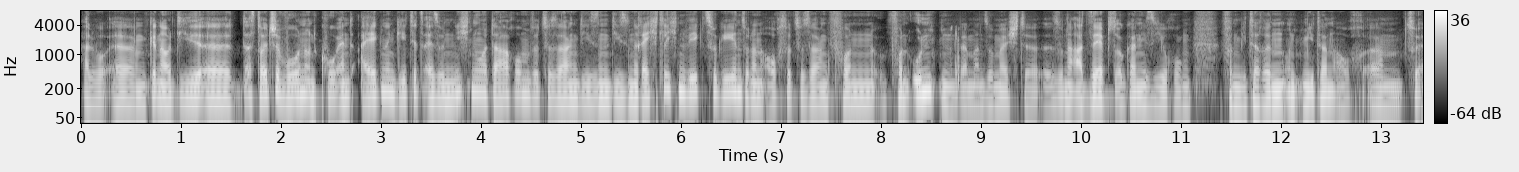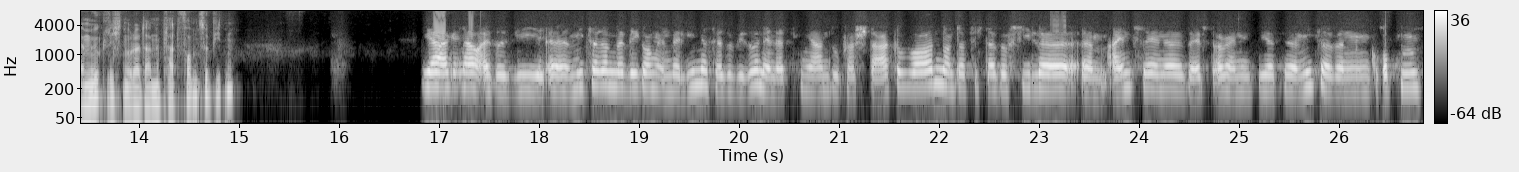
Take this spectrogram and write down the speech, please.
hallo ähm, genau, die, äh, das deutsche Wohnen und Co. enteignen geht jetzt also nicht nur darum, sozusagen diesen, diesen rechtlichen Weg zu gehen, sondern auch sozusagen von, von unten, wenn man so möchte, so eine Art Selbstorganisierung von Mieterinnen und Mietern auch ähm, zu ermöglichen oder da eine Plattform zu bieten? Ja, genau. Also die äh, Mieterinnenbewegung in Berlin ist ja sowieso in den letzten Jahren super stark geworden und dass sich da so viele ähm, einzelne, selbstorganisierte Mieterinnengruppen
